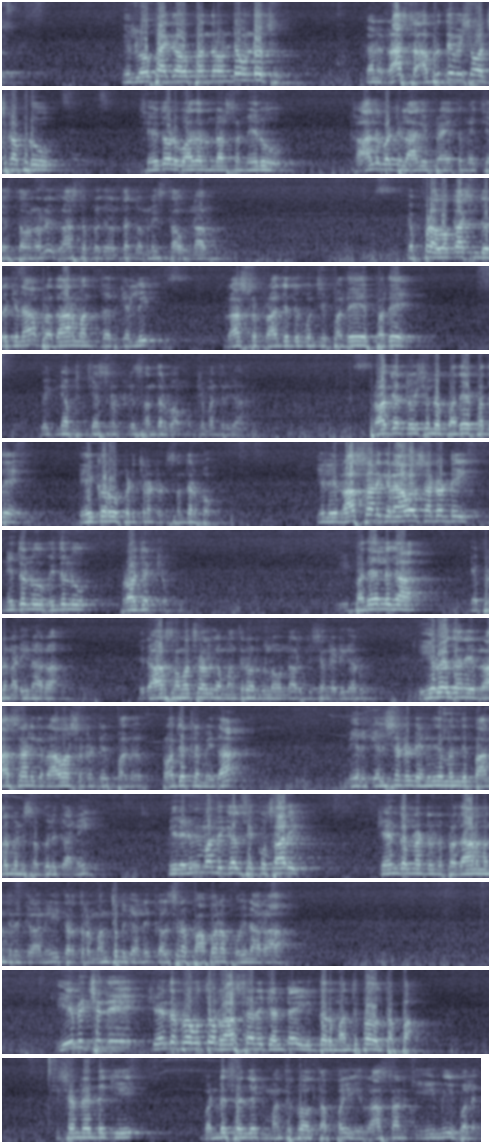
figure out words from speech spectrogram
మీరు లోపాయిక ఒప్పందం ఉంటే ఉండొచ్చు. కానీ రాష్ట్ర అభివృద్ధి విషయం వచ్చినప్పుడు చేదోడు వాదన ఉండాల్సిన మీరు కాలు బట్టి లాగే ప్రయత్నం మీరు చేస్తూ ఉన్నారు రాష్ట్ర ప్రజలంతా గమనిస్తూ ఉన్నారు. ఎప్పుడు అవకాశం దొరికినా ప్రధానమంత్రి దగ్గరికి వెళ్ళి రాష్ట్ర ప్రాజెక్టు గురించి పదే పదే విజ్ఞప్తి చేస్తున్నటువంటి సందర్భం ముఖ్యమంత్రి గారు. ప్రాజెక్టు విషయంలో పదే పదే ఏకరువు పెడుతున్నటువంటి సందర్భం. ఇలా రాష్ట్రానికి రావాల్సినటువంటి నిధులు విధులు ప్రాజెక్టులు ఈ పదేళ్ళుగా ఎప్పుడైనా అడిగినారా? మీరు ఆరు సంవత్సరాలుగా మంత్రివర్గంలో ఉన్నారు కిషన్ రెడ్డి గారు. ఈ రోజుని రాష్ట్రానికి రావాల్సినటువంటి ప్రాజెక్టుల మీద మీరు గెలిచినటువంటి ఎనిమిది మంది పార్లమెంట్ సభ్యులు కానీ మీరు ఎనిమిది మంది కలిసి ఎక్కువసారి కేంద్రం ఉన్నటువంటి ప్రధానమంత్రిని కానీ ఇతరతర మంత్రులు కానీ కలిసిన పాపాన పోయినారా? ఏమిచ్చింది కేంద్ర ప్రభుత్వం రాష్ట్రానికి అంటే ఇద్దరు మంత్రి పదవులు తప్ప? కిషన్ రెడ్డికి బండి సంజయ్కి మంత్రి తప్ప ఈ రాష్ట్రానికి ఏమీ ఇవ్వలే.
